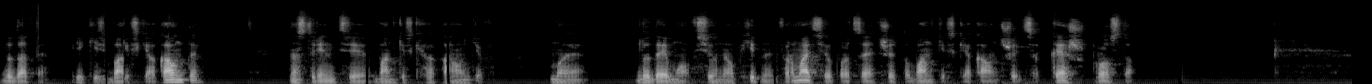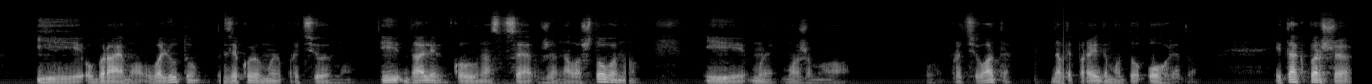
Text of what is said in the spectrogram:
додати якісь банківські акаунти. На сторінці банківських акаунтів ми додаємо всю необхідну інформацію про це, чи то банківський акаунт, чи це кеш просто. І обираємо валюту, з якою ми працюємо. І далі, коли у нас все вже налаштовано, і ми можемо працювати, давайте перейдемо до огляду. І так, перше,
